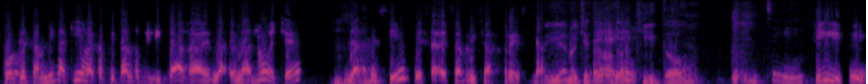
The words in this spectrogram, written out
Porque también aquí en la capital dominicana, en la, en la noche, ya se siente esa, esa brisa fresca. Sí, anoche estaba Eh, fresquito. Sí. Sí, sí,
